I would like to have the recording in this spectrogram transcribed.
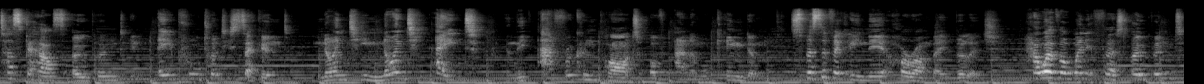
Tusker House opened in April 22nd, 1998 in the African part of Animal Kingdom, specifically near Harambe Village. However, when it first opened,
